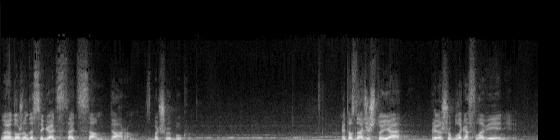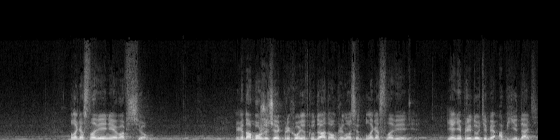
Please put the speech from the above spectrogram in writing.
но я должен достигать стать сам даром с большой буквы. Это значит, что я приношу благословение. Благословение во всем. И когда Божий человек приходит куда-то, он приносит благословение. Я не приду тебя объедать,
